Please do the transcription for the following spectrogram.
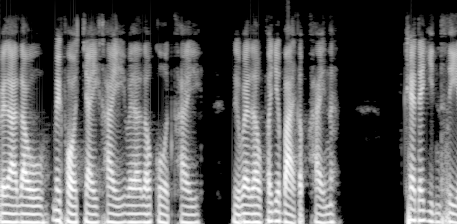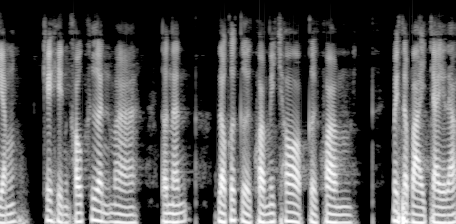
เวลาเราไม่พอใจใคร เวลาเราโกรธใคร หรือเวลาเราพยาบาทกับใครนะแค่ได้ยินเสียง แค่เห็นเขาเคลื่อนมา ตอนนั้นเราก็เกิดความไม่ชอบ เกิดความไม่สบายใจแล้ว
